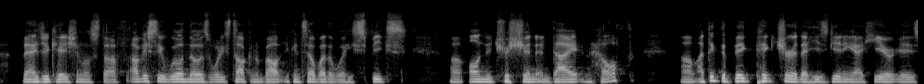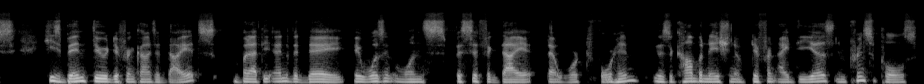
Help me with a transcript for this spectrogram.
the educational stuff, obviously Will knows what he's talking about. You can tell by the way he speaks uh, on nutrition and diet and health. Um, I think the big picture that he's getting at here is he's been through different kinds of diets, but at the end of the day, it wasn't one specific diet that worked for him. It was a combination of different ideas and principles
